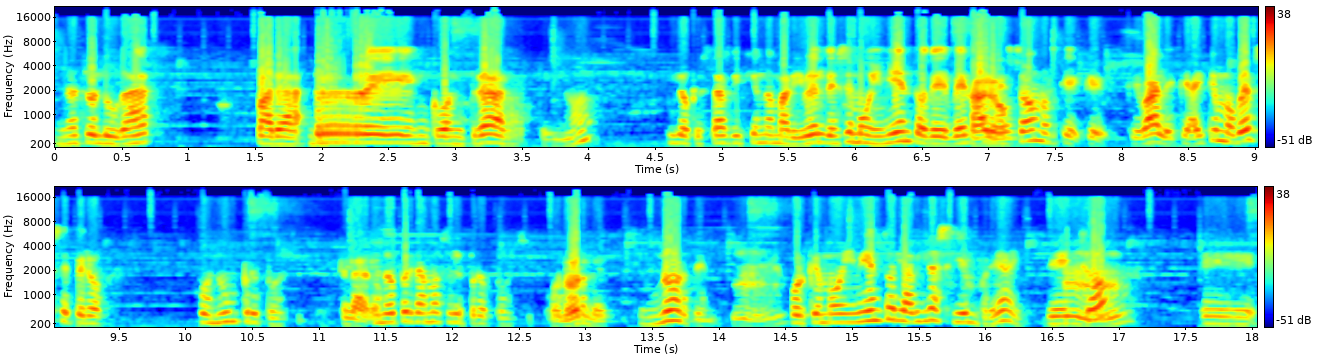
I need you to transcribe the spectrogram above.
en otro lugar para reencontrarte, ¿no? Y lo que estás diciendo, Maribel, de ese movimiento, de ver quiénes somos, que, que vale, que hay que moverse, pero con un propósito. Que no perdamos el propósito. Con orden. Un orden. Porque movimiento en la vida siempre hay. De hecho, eh,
